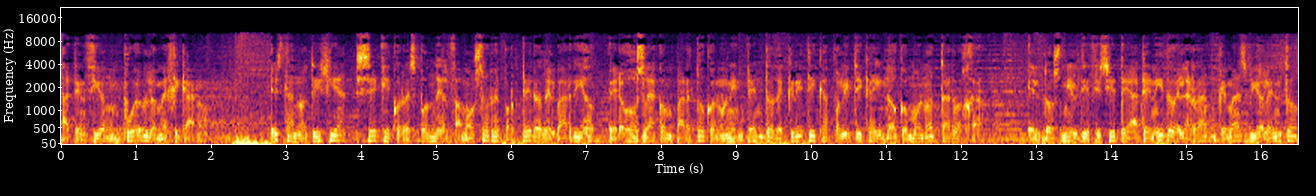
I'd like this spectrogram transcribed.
Atención pueblo mexicano. Esta noticia, sé que corresponde al famoso reportero del barrio, pero os la comparto con un intento de crítica política y no como nota roja. El 2017 ha tenido el arranque más violento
